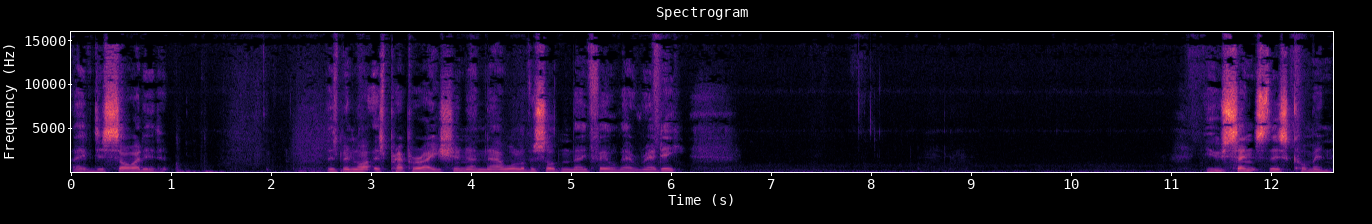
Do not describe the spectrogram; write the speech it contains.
They've decided there's been like this preparation, and now all of a sudden they feel they're ready. You sense this coming.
